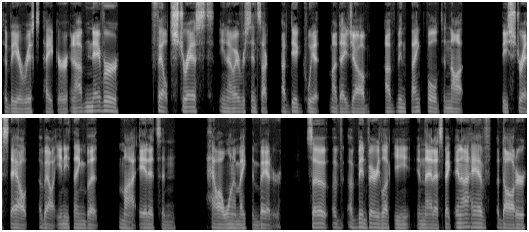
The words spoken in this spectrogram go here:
to be a risk taker, and I've never felt stressed. You know, ever since I I did quit my day job, I've been thankful to not be stressed out about anything but my edits and how I want to make them better. So I've I've been very lucky in that aspect, and I have a daughter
